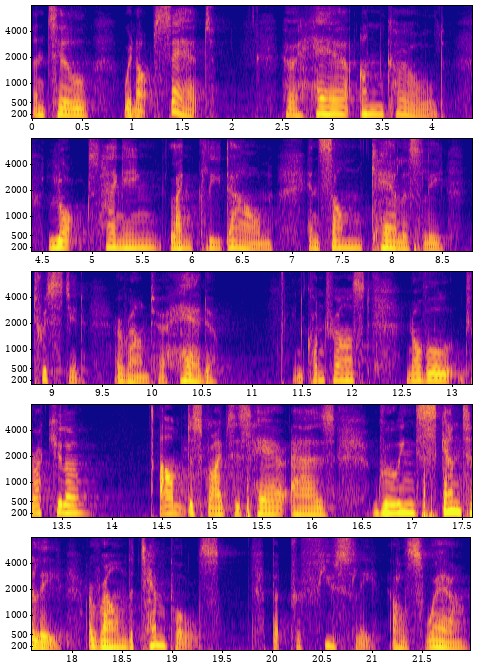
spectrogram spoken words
until, when upset, her hair uncurled, locks hanging lankly down, and some carelessly twisted around her head. In contrast, novel Dracula um, describes his hair as growing scantily around the temples, but profusely elsewhere.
